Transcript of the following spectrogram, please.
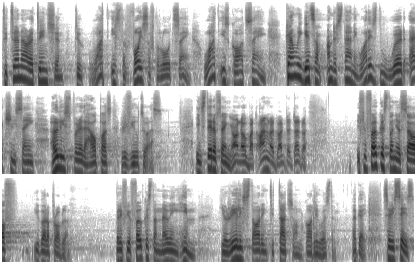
to turn our attention to what is the voice of the Lord saying? What is God saying? Can we get some understanding? What is the word actually saying? Holy Spirit, help us reveal to us. Instead of saying, oh no, but I'm not. Blah, blah, blah. If you're focused on yourself, you've got a problem. But if you're focused on knowing Him, you're really starting to touch on godly wisdom. Okay, so he says,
